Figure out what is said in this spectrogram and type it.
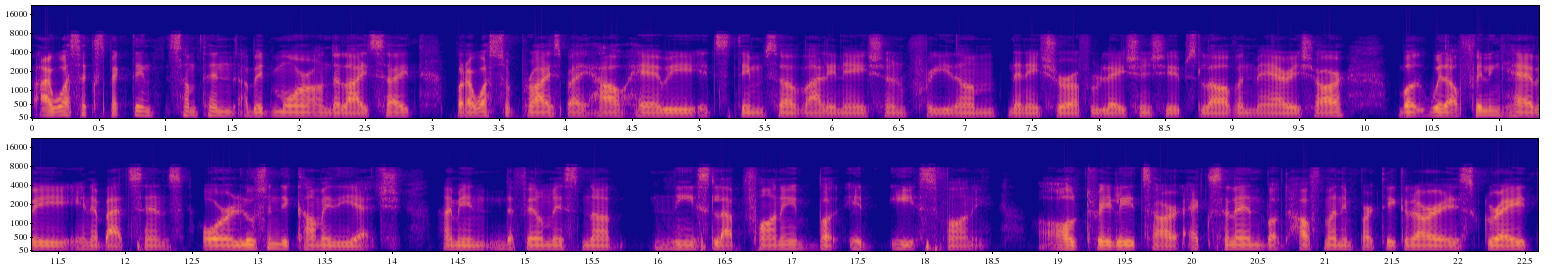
I was expecting something a bit more on the light side, but I was surprised by how heavy its themes of alienation, freedom, the nature of relationships, love, and marriage are, but without feeling heavy in a bad sense or losing the comedy edge. I mean, the film is not knee slap funny, but it is funny. All three leads are excellent, but Hoffman in particular is great.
